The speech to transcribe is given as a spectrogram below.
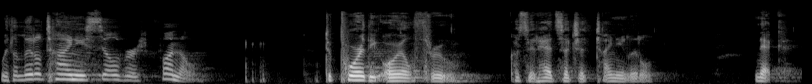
with a little tiny silver funnel to pour the oil through because it had such a tiny little neck.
